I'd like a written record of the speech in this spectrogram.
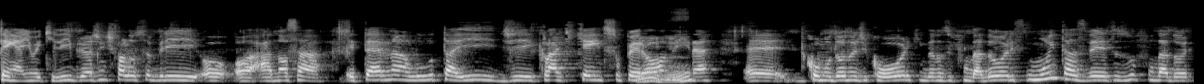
tem aí um equilíbrio. A gente falou sobre o, a nossa eterna luta aí de Clark Kent, super-homem, uhum. né? É, como dono de coworking, donos e fundadores. Muitas vezes o fundador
